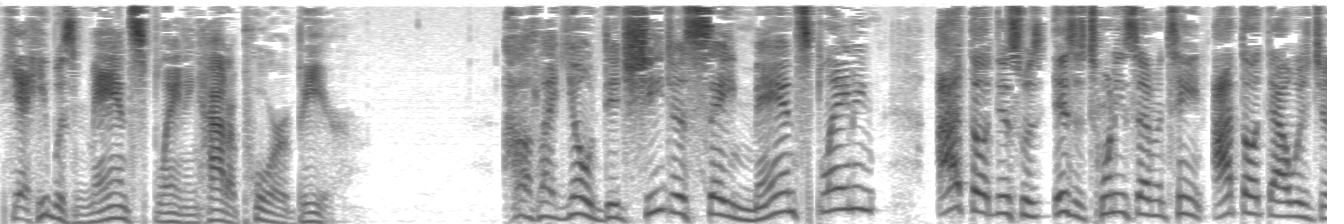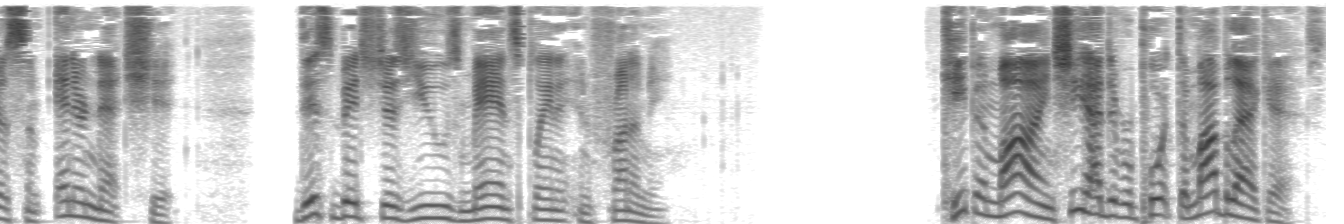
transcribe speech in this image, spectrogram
yeah, he was mansplaining how to pour a beer. I was like, yo, did she just say mansplaining? I thought this was this is 2017. I thought that was just some internet shit. This bitch just used mansplaining in front of me. Keep in mind, she had to report to my black ass,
